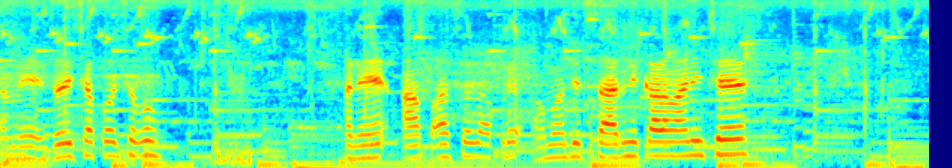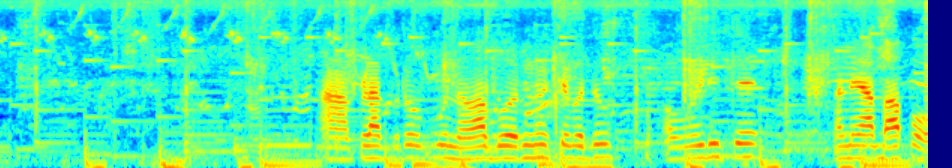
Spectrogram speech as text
તમે જોઈ શકો છો. અને આ પાછળ આપણે આમાંથી સાર નીકાળવાની છે. આપણા પ્રભુ નવા બોરનું છે બધું અવળી છે. અને આ બાપો.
